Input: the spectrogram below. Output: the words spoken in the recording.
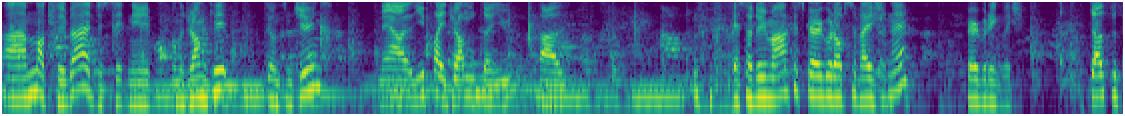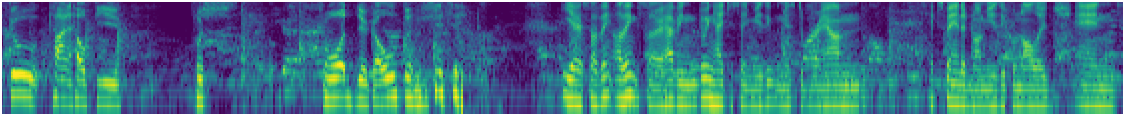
Um, not too bad. Just sitting here on the drum kit, doing some tunes. Now you play drums, don't you? Uh, yes, I do, Marcus. Very good observation there. Very good English. Does the school kind of help you push towards your goals with music? Yes, I think I think so. Having doing HSC music with Mr. Brown expanded my musical knowledge and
